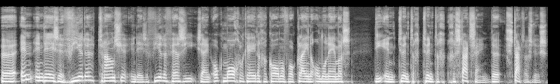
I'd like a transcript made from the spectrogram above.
Uh, en in deze vierde tranche, in deze vierde versie, zijn ook mogelijkheden gekomen voor kleine ondernemers die in 2020 gestart zijn. De starters dus.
